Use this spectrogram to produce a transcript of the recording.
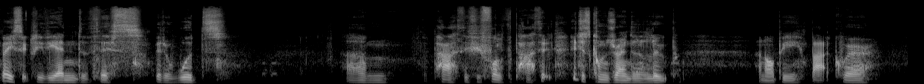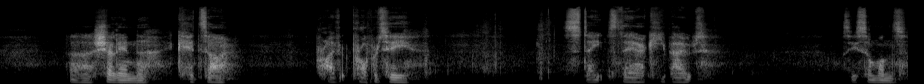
basically the end of this bit of woods. Um, the path, if you follow the path, it, it just comes around in a loop and I'll be back where uh, Shelley and the kids are. Private property, states there, keep out. See someone's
